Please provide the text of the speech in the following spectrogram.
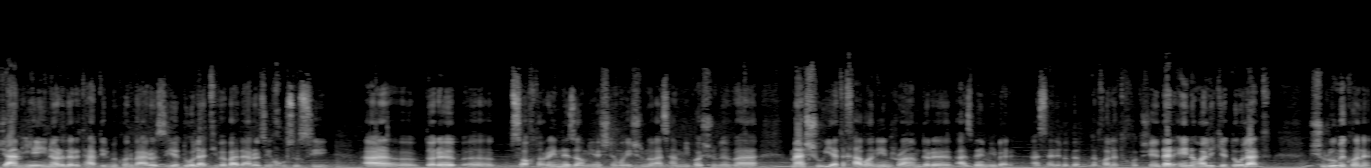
جمعی اینا رو داره تبدیل می‌کنه به عراضی دولتی و بعد عراضی خصوصی داره ساختارهای نظامی اجتماعیشون رو از هم میپاشونه و مشروعیت قوانین رو هم داره از بین می‌بره از طریق دخالت خودش. یعنی در عین حالی که دولت شروع می‌کنه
